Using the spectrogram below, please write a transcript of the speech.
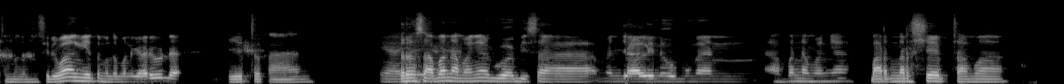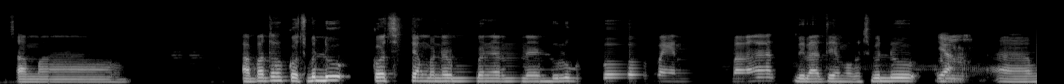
teman-teman Siliwangi, teman-teman Garuda gitu kan. Iya, Terus iya, apa iya. namanya gue bisa menjalin hubungan apa namanya partnership sama sama apa tuh coach Bedu, coach yang bener-bener dari dulu gue pengen banget dilatih sama coach Bedu. Ya. Em,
